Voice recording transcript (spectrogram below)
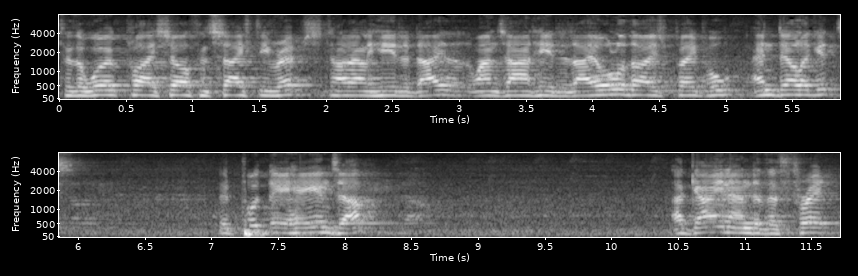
to the workplace health and safety reps, not only here today, the ones aren't here today, all of those people and delegates that put their hands up, again under the threat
